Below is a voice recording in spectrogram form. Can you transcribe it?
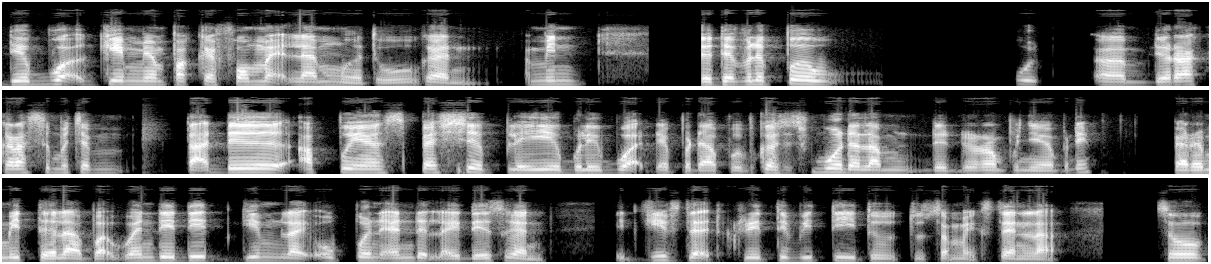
dia buat game yang pakai format lama tu kan I mean the developer would uh, dia rasa macam tak ada apa yang special player boleh buat daripada apa. Because semua dalam dia orang punya apa ni parameter lah. But when they did game like open ended like this kan it gives that creativity to to some extent lah. So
